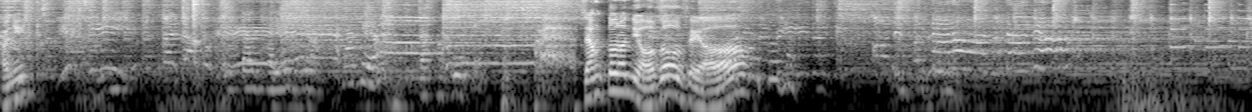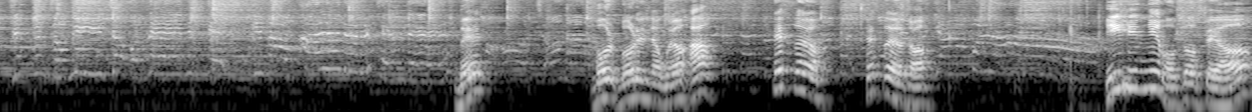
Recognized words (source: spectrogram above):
아니 일단 달리기랑 하세요. 나 갖고 올게. 짱돌 언니 어서 오세요 네? 뭘, 뭘 했냐고요? 아 했어요 했어요 저 이희님 어서 오세요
